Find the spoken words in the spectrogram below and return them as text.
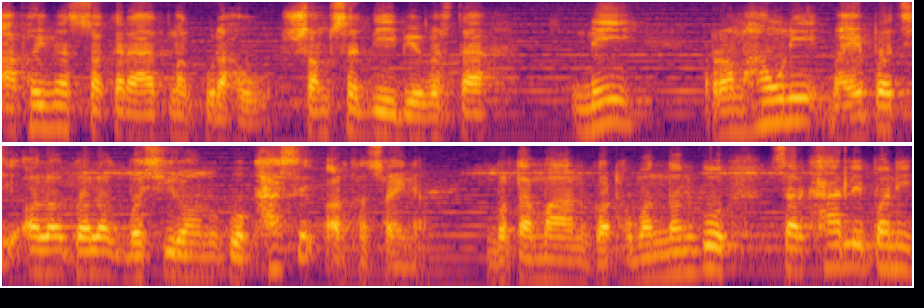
आफैमा सकारात्मक कुरा हो। संसदीय व्यवस्था नै रमाउने भएपछि अलग अलग बसिरहनुको खासै अर्थ छैन। वर्तमान गठबन्धनको सरकारले पनि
